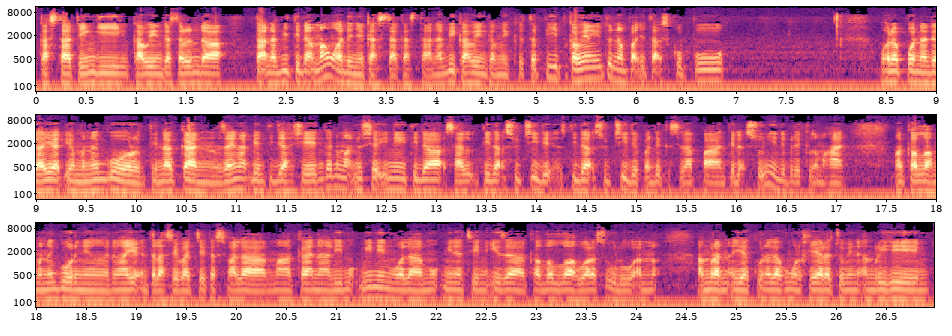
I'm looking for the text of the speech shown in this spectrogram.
kasta tinggi kahwin kasta rendah. Tak Nabi tidak mahu adanya kasta-kasta. Nabi kahwinkan mereka. Tapi perkahwinan itu nampaknya tak sekupu walaupun ada ayat yang menegur tindakan Zainab binti Jahshin kerana manusia ini tidak tidak suci tidak suci daripada kesilapan tidak sunyi daripada kelemahan. Maka Allah menegurnya dengan ayat yang telah saya bacakan semalam maka li mu'minin wala mu'minatin iza qadallahu wa rasuluhu amran ayakuna lahumul khiyaratu min amrihim.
